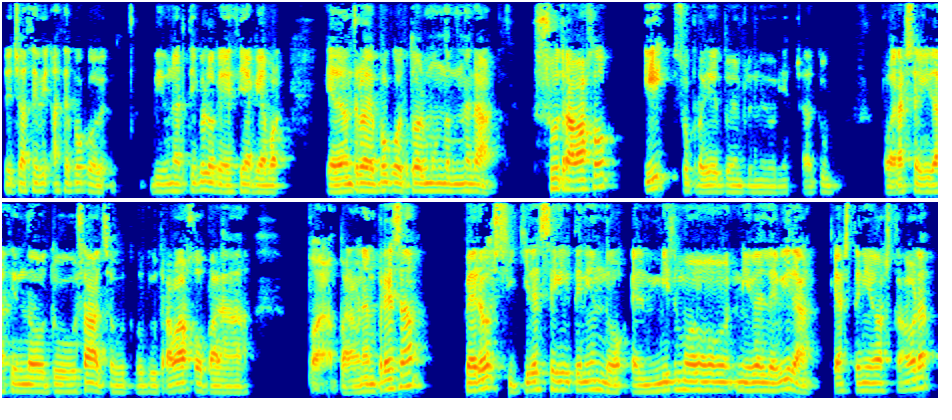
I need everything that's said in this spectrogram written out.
De hecho, hace, hace poco vi un artículo que decía que, que dentro de poco todo el mundo tendrá su trabajo y su proyecto de emprendeduría. O sea, tú podrás seguir haciendo tus ads o, tu trabajo para, para, una empresa, pero si quieres seguir teniendo el mismo nivel de vida que has tenido hasta ahora,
